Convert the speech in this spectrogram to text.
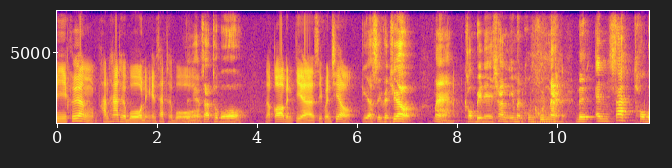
มีเครื่อง 1,500 Turbo 1 NZ Turbo หนึ่งแอมซัตโทโบแล้วก็เป็นเกียร์ Sequential เกียร์ซีเควนเชียลแหมคอมบิเนชันนี้มันคุ้นๆนะหนึ่งเอ็นซัตโทโบ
